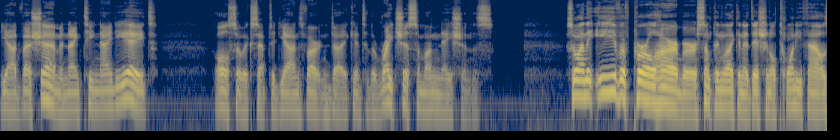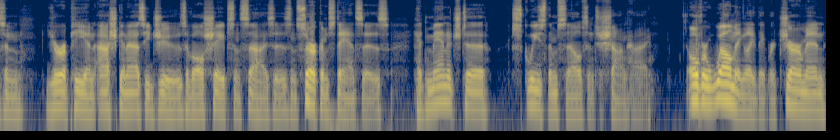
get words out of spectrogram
Yad Vashem in 1998 also accepted Jan Zwartendijk into the righteous among nations. So on the eve of Pearl Harbor, something like an additional 20,000 European Ashkenazi Jews of all shapes and sizes and circumstances had managed to squeeze themselves into Shanghai. Overwhelmingly, they were German,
